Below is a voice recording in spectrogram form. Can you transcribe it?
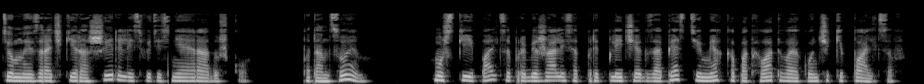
Темные зрачки расширились, вытесняя радужку. Потанцуем? Мужские пальцы пробежались от предплечья к запястью, мягко подхватывая кончики пальцев.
